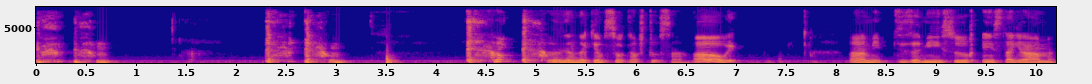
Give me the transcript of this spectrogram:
Il y en a qui aiment ça quand je tousse. Hein? Ah oui. Ah, mes petits amis sur Instagram.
